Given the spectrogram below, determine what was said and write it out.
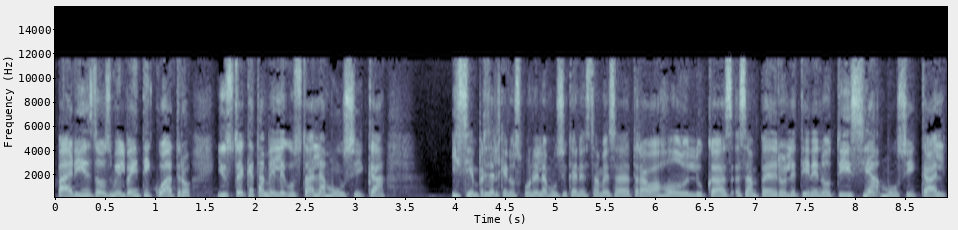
París 2024. Y usted que también le gusta la música. Y siempre es el que nos pone la música en esta mesa de trabajo, don Lucas San Pedro, le tiene noticia musical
